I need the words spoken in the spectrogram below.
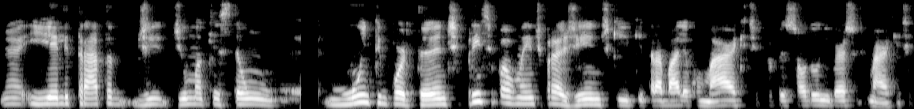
né, e ele trata de, de uma questão eh, muito importante, principalmente para a gente que, que trabalha com marketing, para o pessoal do universo de marketing,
